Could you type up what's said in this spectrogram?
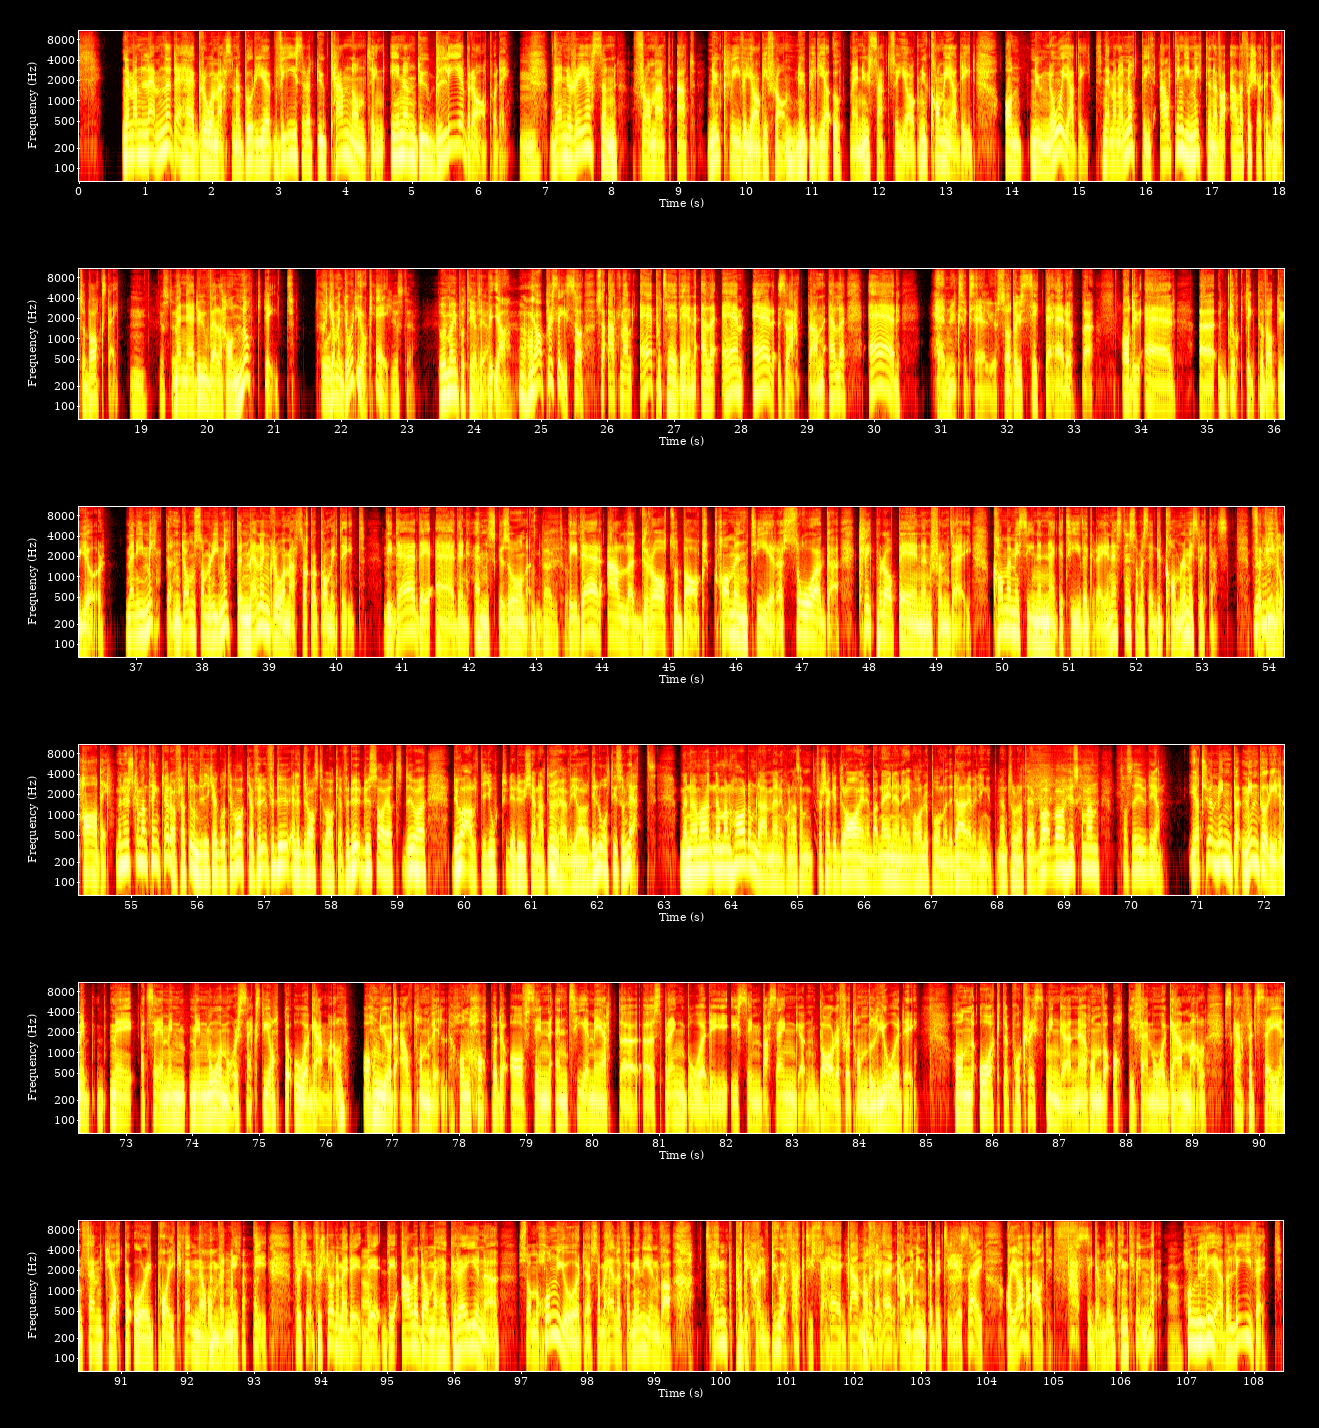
när man lämnar det här gråa massan och börjar visa att du kan någonting, innan du blir bra på det, Mm. den resan från att, att nu kliver jag ifrån, nu bygger jag upp mig, nu satsar jag, nu kommer jag dit och nu når jag dit. När man har nått dit, allting i mitten är vad alla försöker dra tillbaka dig. Mm. Men när du väl har nått dit, Då- ja men då är det okej. Just det. Då är man ju på tv. Ja, ja precis. Så, så att man är på tvn eller är, är Zlatan eller är Henrik Fexelius och du sitter här uppe och du är uh, duktig på vad du gör. Men i mitten, de som är i mitten mellan gråa massor har kommit dit. Det är där det är den hemska zonen. Det är där alla drar tillbaks, kommenterar, sågar, klipper upp benen från dig, kommer med sina negativa grejer. Nästan som att säga, du kommer att misslyckas. För Men vi hur- vill ha det. Men hur ska man tänka då för att undvika att gå tillbaka? För, för du, eller dras tillbaka? För du, du sa ju att du har, du har alltid gjort det du känner att du behöver göra och det låter ju så lätt. Men när man, när man har de där människorna som försöker dra en och bara nej, nej, nej, vad håller du på med? Det där är väl inget. Vem tror du att det är? Vad, vad, hur ska man ta sig ur det? Jag tror min, min började med, med att säga min, min mormor, 68 år gammal, och hon gjorde allt hon vill. Hon hoppade av sin en 10 meter uh, sprängboard i, i simbassängen bara för att hon ville göra det. Hon åkte på kristningar när hon var 85 år gammal, skaffat sig en 58-årig pojkvän när hon var 90. För, förstår du mig? Det, det, det är alla de här grejerna som hon gjorde, som hela familjen var Tänk på dig själv, du är faktiskt så här gammal, så här kan man inte bete sig. Och jag var alltid, fasiken vilken kvinna. Hon lever livet.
